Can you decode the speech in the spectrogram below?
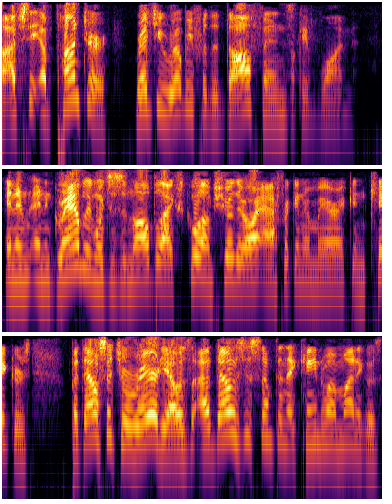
I've seen a punter, Reggie Roby for the Dolphins. Okay, one. And in, and in Grambling, which is an all-black school, I'm sure there are African American kickers, but that was such a rarity. I was I, that was just something that came to my mind. He goes,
